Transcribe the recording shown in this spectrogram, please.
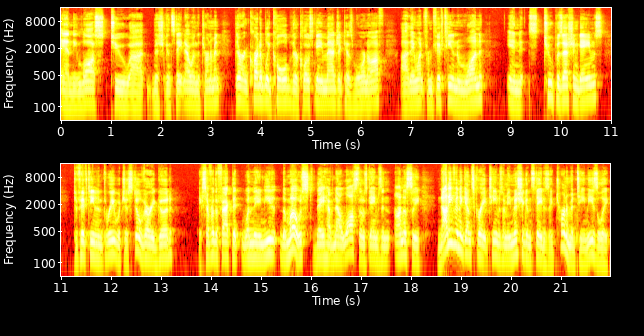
and the loss to uh, Michigan State now in the tournament. They're incredibly cold. Their close game magic has worn off. Uh, they went from 15 and one in two possession games to 15 and three, which is still very good. Except for the fact that when they need it the most, they have now lost those games. And honestly, not even against great teams. I mean, Michigan State is a tournament team easily,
